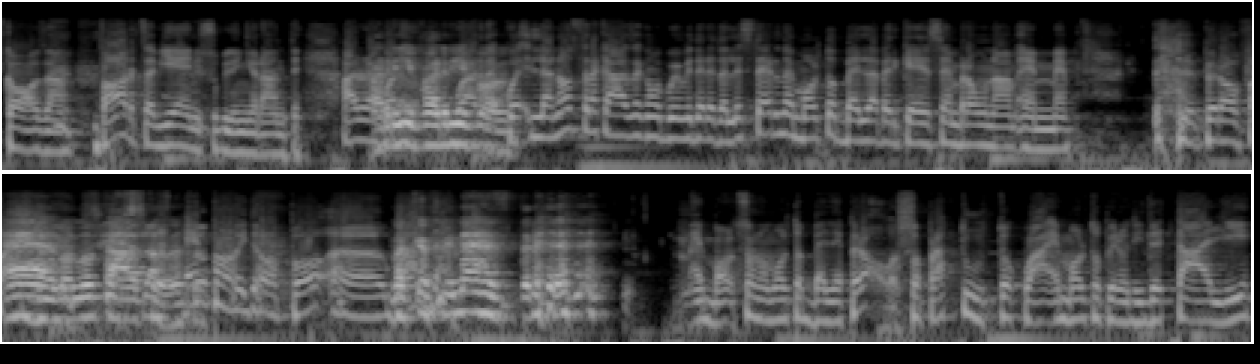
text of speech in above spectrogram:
cosa. Forza, vieni, stupido ignorante. Allora, Arriva, guarda, arriva. guarda, la nostra casa, come puoi vedere dall'esterno, è molto bella perché sembra una M. Però fa. eh, l'ho notato. E poi dopo. eh, Ma guarda- che finestre. è mo- sono molto belle, però soprattutto qua è molto pieno di dettagli.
